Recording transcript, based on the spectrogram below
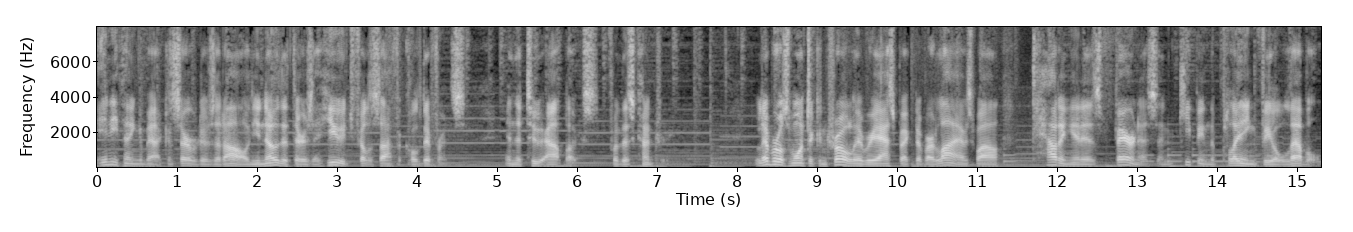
anything about conservatives at all, you know that there's a huge philosophical difference in the two outlooks for this country. Liberals want to control every aspect of our lives while touting it as fairness and keeping the playing field level.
